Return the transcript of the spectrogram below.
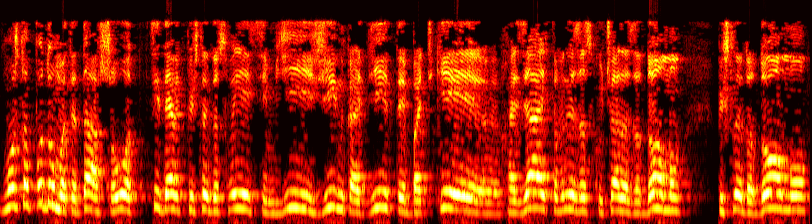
можна подумати, да, що от ці дев'ять пішли до своєї сім'ї, жінка, діти, батьки, хазяйство, вони заскучали за домом, пішли додому,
